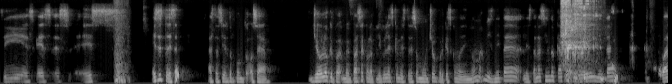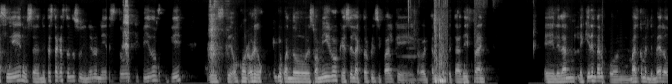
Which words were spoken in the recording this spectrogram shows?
Sí, es, es, es, es, es estresante hasta cierto punto. O sea, yo lo que me pasa con la película es que me estreso mucho porque es como de, no mames, neta, le están haciendo caso a este güey, neta, lo va a hacer? O sea, neta está gastando su dinero en esto, ¿qué pido? ¿Qué? Este, o, por ejemplo, cuando su amigo, que es el actor principal que ahorita lo interpreta Dave Frank, eh, le dan, le quieren dar con Malcolm in the Middle,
